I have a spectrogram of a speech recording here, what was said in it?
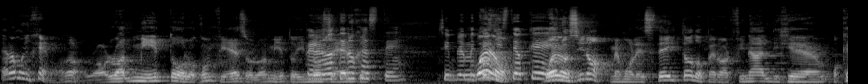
era muy ingenuo, ¿no? Lo, lo admito, lo confieso, lo admito. Pero no te inocente. enojaste. Simplemente Bueno, dijiste, ok. bueno, sí, no, me molesté y todo, pero al final dije, ok,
